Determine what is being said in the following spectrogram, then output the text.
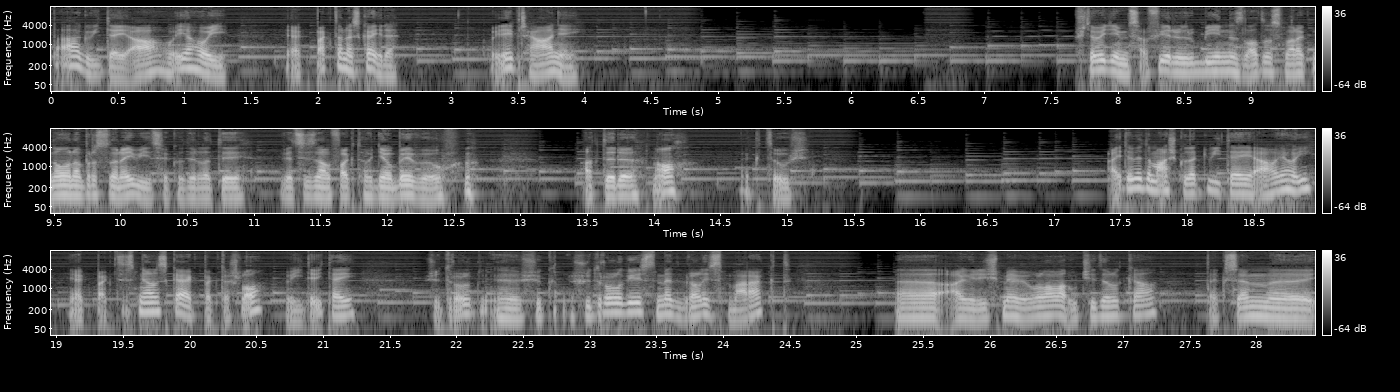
tak vítej, ahoj, ahoj, jak pak to dneska jde? Pojdej přáněj. Už to vidím, Safír, Rubín, Zlato, Smaragd, no naprosto nejvíc, jako tyhle ty věci znám fakt hodně objevují. a tedy, no, tak co už. A i tebe Tomášku, tak vítej, ahoj, ahoj, jak pak jsi směl dneska, jak pak to šlo? Vítej, vítej. Eh, šutrologii jsme brali smaragd eh, a když mě vyvolala učitelka, tak jsem eh,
